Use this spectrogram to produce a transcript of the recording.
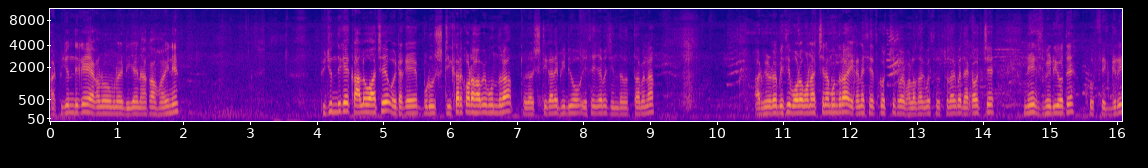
আর পিছন দিকে এখনও মানে ডিজাইন আঁকা হয়নি। পিছন দিকে কালো আছে, ওইটাকে পুরো স্টিকার করা হবে বন্ধুরা। ওটা স্টিকারে ভিডিও এসে যাবে, চিন্তা করতে হবে না। আর ভিডিওটা বেশি বড় বানাচ্ছি না বন্ধুরা। এখানে শেষ করছি। সবাই ভালো থাকবে, সুস্থ থাকবে। দেখা হচ্ছে নেক্সট ভিডিওতে খুব শিগগিরই।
